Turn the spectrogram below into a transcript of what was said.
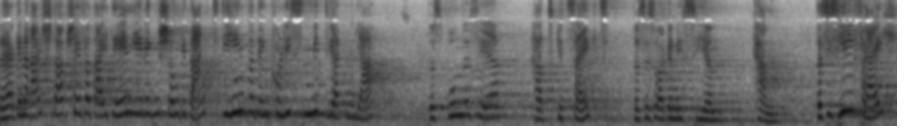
Der Herr Generalstabschef hat all denjenigen schon gedankt, die hinter den Kulissen mitwirken. Ja, das Bundesheer hat gezeigt, dass es organisieren kann. Das ist hilfreich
